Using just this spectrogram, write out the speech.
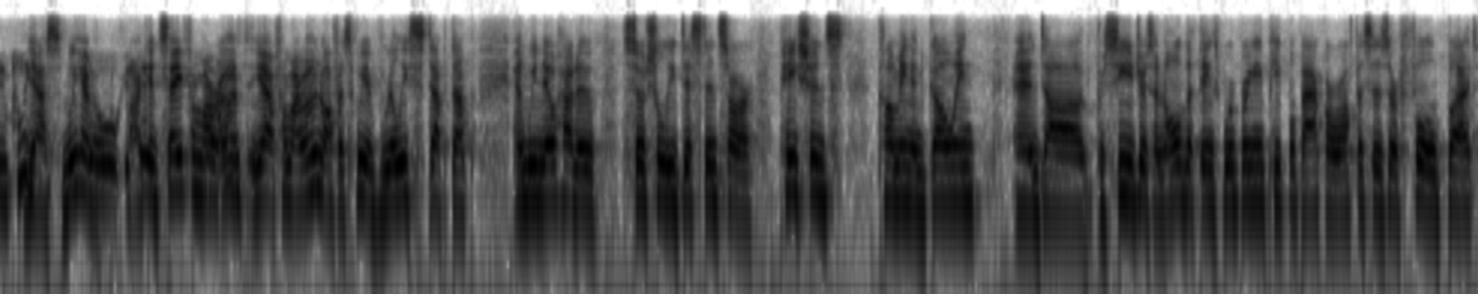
And clean. Yes, we have. So I can say from our own, yeah, from our own office, we have really stepped up, and we know how to socially distance our patients coming and going, and uh, procedures and all the things. We're bringing people back. Our offices are full, but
